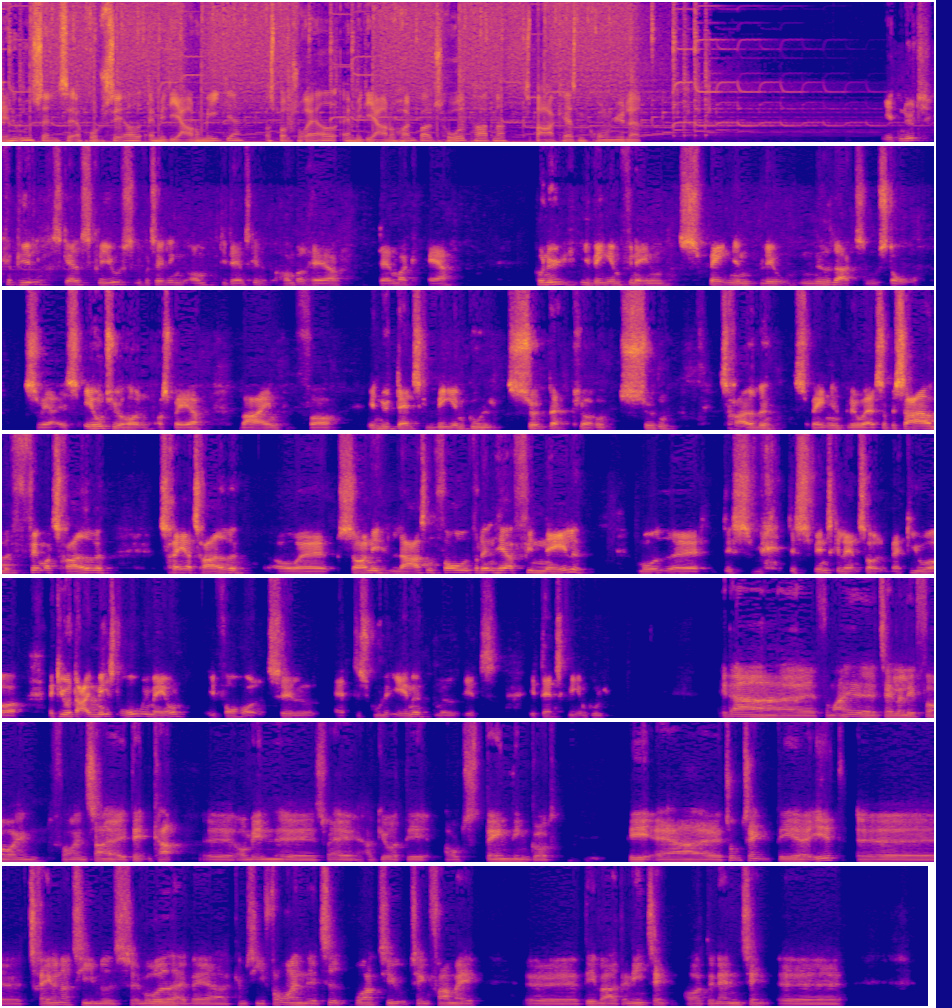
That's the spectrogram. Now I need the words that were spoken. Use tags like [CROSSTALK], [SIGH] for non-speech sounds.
Denne udsendelse er produceret af Mediano Media og sponsoreret af Mediano Håndbolds hovedpartner, Sparkassen Kronjylland. Et nyt kapitel skal skrives i fortællingen om de danske håndboldherrer. Danmark er på ny i VM-finalen. Spanien blev nedlagt, som står Sveriges eventyrhold og spærrer vejen for et nyt dansk VM-guld søndag kl. 17.30. Spanien blev altså besejret med 35 33, og øh, Sonny Larsen forud for den her finale mod øh, det, det svenske landshold. Hvad giver, hvad giver dig mest ro i maven i forhold til, at det skulle ende med et, et dansk VM-guld? Det der øh, for mig øh, taler lidt for en, for en sejr i den kamp, øh, om end øh, Sverige har gjort det outstanding godt. Det er øh, to ting. Det er et, øh, trænerteamets øh, måde at være kan man sige, foran øh, tid, proaktiv, tænke fremad. Øh, det var den ene ting. Og den anden ting, øh,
